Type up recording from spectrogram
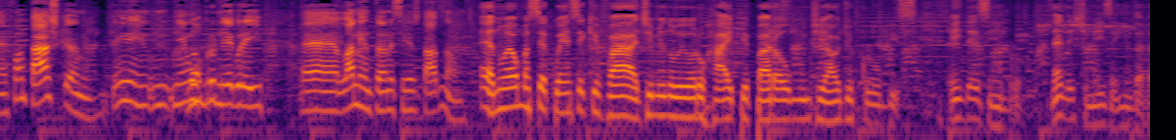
é, fantástica. Não tem nenhum rubro-negro aí é, lamentando esse resultado, não. É, não é uma sequência que vá diminuir o hype para o Mundial de Clubes em dezembro, né? Neste mês ainda.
